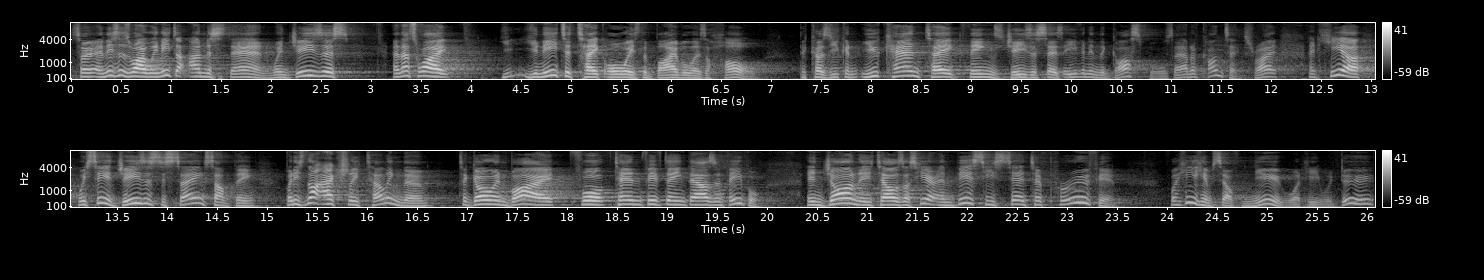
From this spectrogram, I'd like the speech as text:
So, and this is why we need to understand when Jesus, and that's why you, you need to take always the Bible as a whole, because you can, you can take things Jesus says, even in the Gospels, out of context, right? And here we see Jesus is saying something, but he's not actually telling them to go and buy for 10, 15,000 people. In John, he tells us here, and this he said to prove him. For he himself knew what he would do.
